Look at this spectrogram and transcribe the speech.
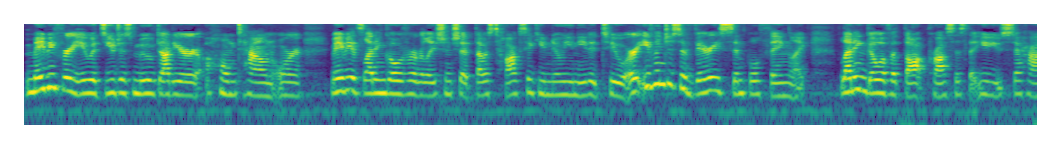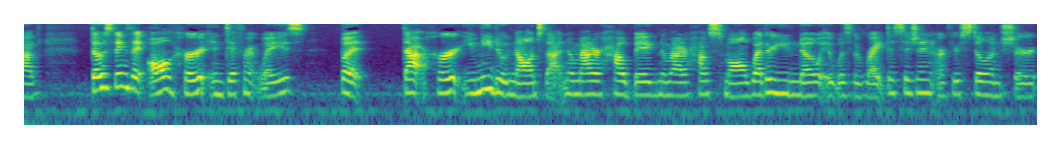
maybe for you, it's you just moved out of your hometown, or maybe it's letting go of a relationship that was toxic, you know you needed to, or even just a very simple thing like letting go of a thought process that you used to have. Those things, they all hurt in different ways, but that hurt, you need to acknowledge that no matter how big, no matter how small, whether you know it was the right decision or if you're still unsure,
